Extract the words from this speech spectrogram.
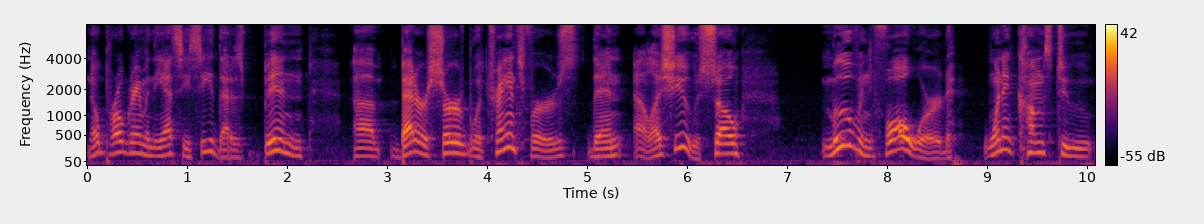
no program in the SEC that has been uh, better served with transfers than LSU. So moving forward, when it comes to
